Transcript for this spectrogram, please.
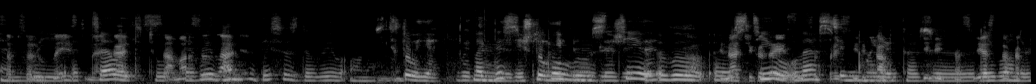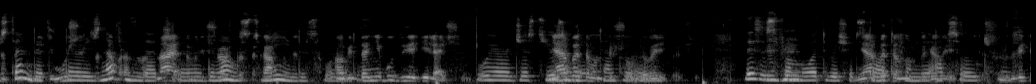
and we tell it to everyone, this is the real honesty. Like this, people will steal will, uh, less money because uh, they will understand that there is nothing that uh, belongs to me in this world. We are just using it temporarily. This is from what we should start from the absolute truth.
